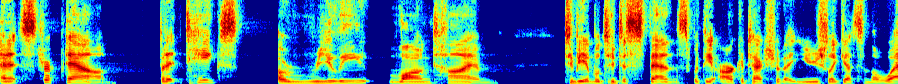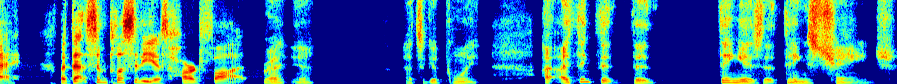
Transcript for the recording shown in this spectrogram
and it's stripped down but it takes a really long time to be able to dispense with the architecture that usually gets in the way. Like that simplicity is hard fought. Right yeah. That's a good point. I, I think that the thing is that things change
